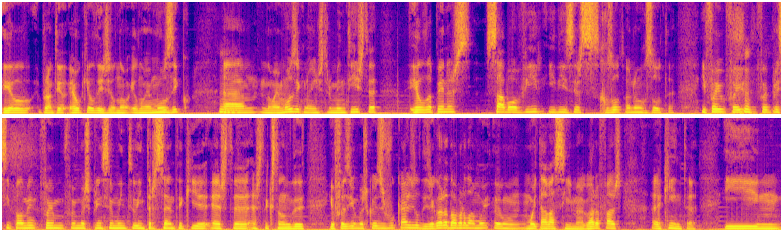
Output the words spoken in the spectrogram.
ele, pronto, ele- é o que ele diz. Ele não, ele não é músico, Hum. hum, não é músico, não é instrumentista. Ele apenas sabe ouvir e dizer se resulta ou não resulta. E foi, foi, foi principalmente foi, foi uma experiência muito interessante aqui esta, esta questão de eu fazia umas coisas vocais, ele diz agora dobra lá uma, um- uma oitava acima, agora faz a quinta. E,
